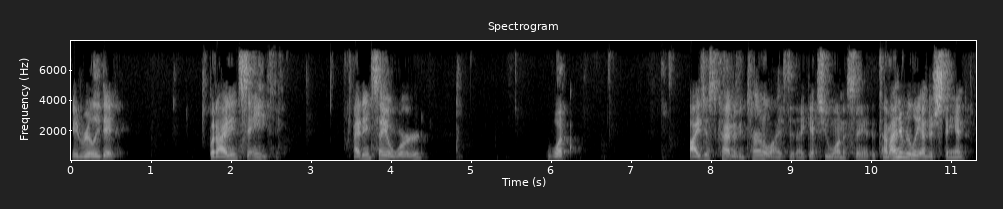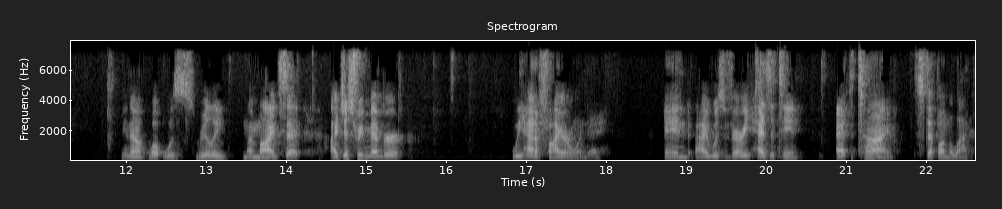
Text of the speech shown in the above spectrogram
It really did. But I didn't say anything. I didn't say a word. What I just kind of internalized it, I guess you want to say at the time. I didn't really understand, you know, what was really my mindset. I just remember we had a fire one day and I was very hesitant at the time to step on the ladder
